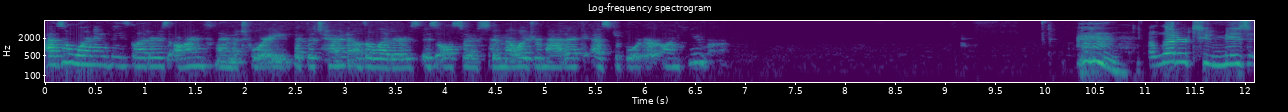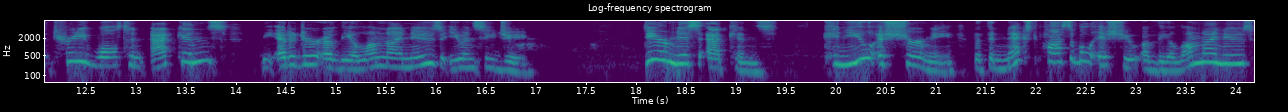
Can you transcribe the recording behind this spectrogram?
As a warning, these letters are inflammatory, but the tone of the letters is also so melodramatic as to border on humor. a letter to Ms. Trudy Walton Atkins, the editor of the Alumni News at UNCG. Dear Miss Atkins, can you assure me that the next possible issue of the Alumni News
